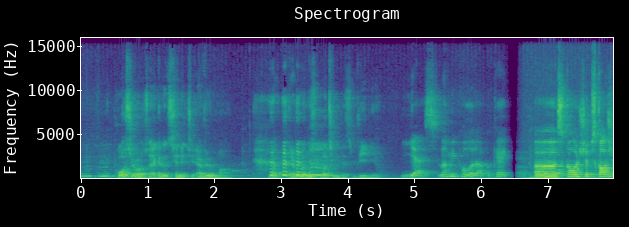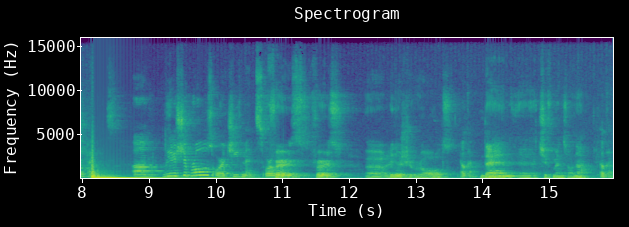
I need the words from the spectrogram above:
Mm-hmm. Poster also I cannot send it to everyone. But everyone is watching this video. Yes, let me pull it up, okay? Uh, scholarship, scholarship highlights. Um, leadership roles or achievements or First, first uh, leadership roles, Okay, then uh, achievements on that. okay.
